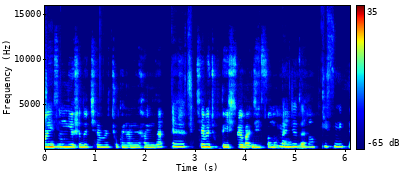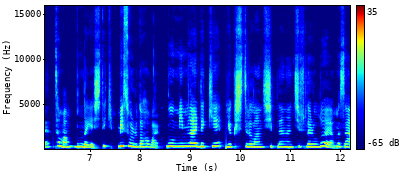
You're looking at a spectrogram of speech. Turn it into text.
O insanın yaşadığı çevre çok önemli hem de. Evet. Çevre çok değiştiriyor bence insanı. Bence de. Kesinlikle. Tamam bunu da geçtik. Bir soru daha var. Bu mimlerdeki yakıştırılan, şiplenen çiftler oluyor ya. Mesela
